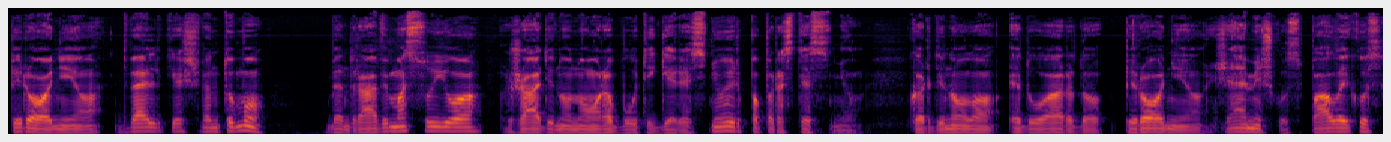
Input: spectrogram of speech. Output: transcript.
Pironijo dvelkė šventumu. Bendravimas su juo žadino norą būti geresniu ir paprastesniu. Kardinolo Eduardo Pironijo žemiškus palaikus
